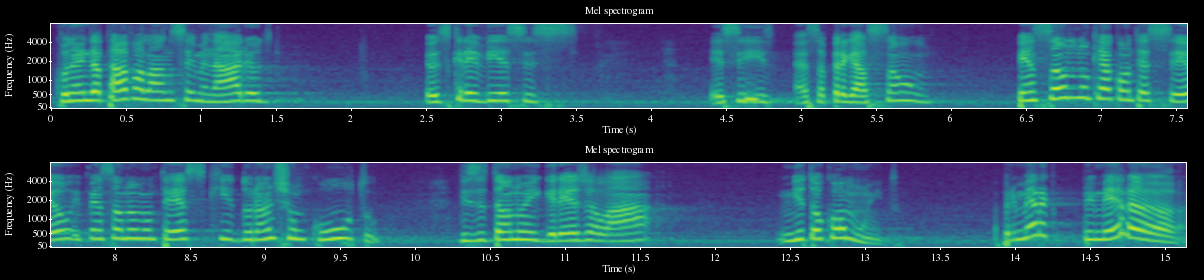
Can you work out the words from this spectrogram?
quando eu ainda estava lá no seminário, eu, eu escrevi esses, esse, essa pregação pensando no que aconteceu e pensando num texto que, durante um culto, visitando uma igreja lá, me tocou muito. A primeira, primeira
